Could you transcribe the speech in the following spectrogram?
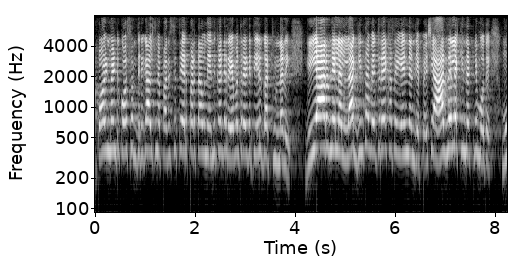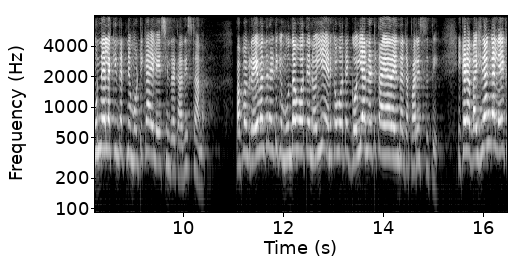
అపాయింట్మెంట్ కోసం తిరగాల్సిన పరిస్థితి ఏర్పడతా ఉంది. ఎందుకంటే రేవంత్ రెడ్డి తీరు గట్టున్నది ఈ ఆరు నెలల్లో గింత వ్యతిరేకత ఏందని చెప్పేసి ఆరు నెలల కిందటనే మోతే మూడు నెలల కిందటనే మొటికాయలు వేసిండ్రట అధిష్టానం. పాపం రేవంత్ రెడ్డికి ముంద పోతే నొయ్యి వెనక పోతే గొయ్యి అన్నట్టు తయారైందట పరిస్థితి. ఇక్కడ బహిరంగ లేఖ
